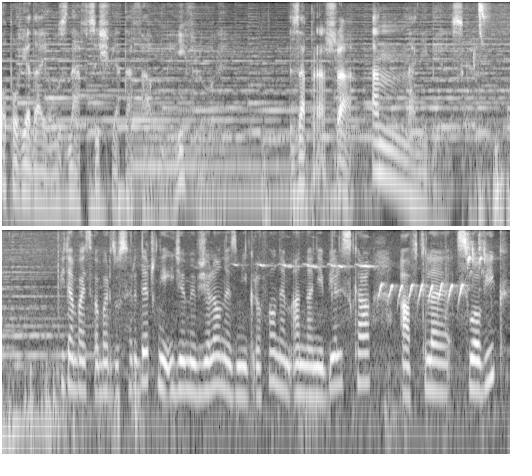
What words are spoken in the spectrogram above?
opowiadają znawcy świata fauny i flory. Zaprasza Anna Niebielska. Witam Państwa bardzo serdecznie. Idziemy w zielone z mikrofonem. Anna Niebielska, a w tle Słowik.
